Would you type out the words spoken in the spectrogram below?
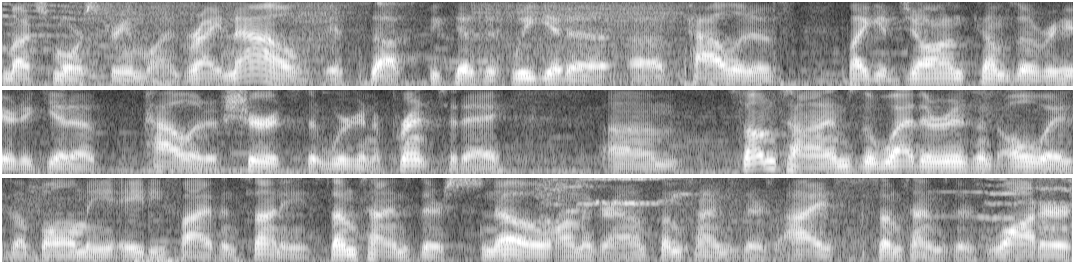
much more streamlined. Right now, it sucks because if we get a, a pallet of, like if John comes over here to get a pallet of shirts that we're gonna print today, um, sometimes the weather isn't always a balmy 85 and sunny. Sometimes there's snow on the ground, sometimes there's ice, sometimes there's water,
